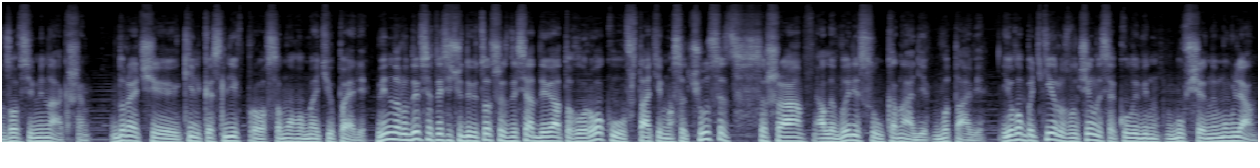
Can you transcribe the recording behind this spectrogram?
зовсім інакше. До речі, кілька слів про самого Меттью Перрі. Він народився 1969 року в штаті Масачусетс, США, але виріс у Канаді в Отаві. Його батьки розлучилися, коли він був ще немовлям.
